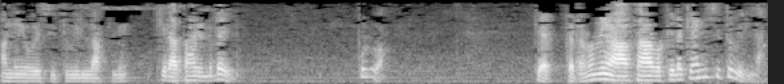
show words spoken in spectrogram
අනේ ඔය සිතුවිල්ලක් නේ කියලා අතහරින්න බෑද? පුළුවන්. ඇත්තටම මේ ආසාව කියලා කියන්නේ සිතුවිල්ලක්.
